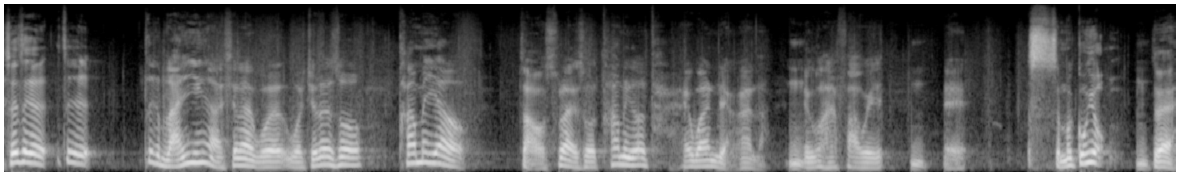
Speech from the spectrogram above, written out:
所以这个这个这个蓝鹰啊，现在我我觉得说，他们要找出来说，他那个台湾两岸呢、啊，能够还发挥，嗯，哎，什么功用？嗯，对。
